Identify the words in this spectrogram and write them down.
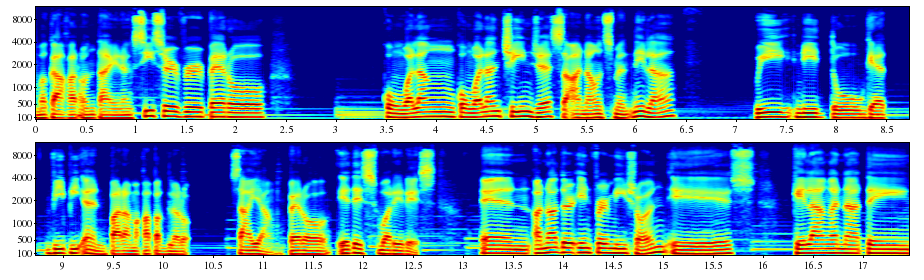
magkakaroon tayo ng C server pero kung walang kung walang changes sa announcement nila, we need to get VPN para makapaglaro. Sayang, pero it is what it is. And another information is kailangan nating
